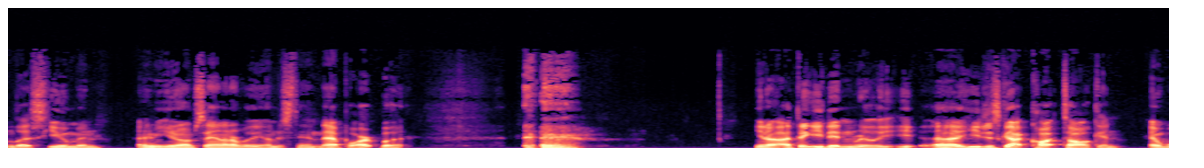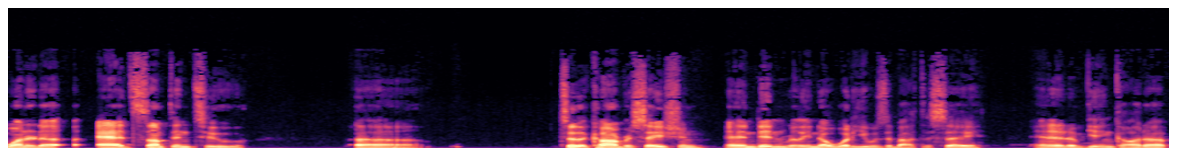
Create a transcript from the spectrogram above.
less human. I mean, you know what I'm saying? I don't really understand that part, but you know, I think he didn't really. Uh, he just got caught talking and wanted to add something to uh, to the conversation and didn't really know what he was about to say ended up getting caught up.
